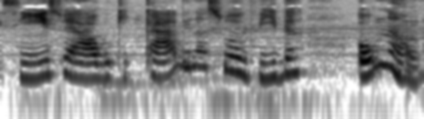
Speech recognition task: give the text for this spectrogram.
se isso é algo que cabe na sua vida ou não.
